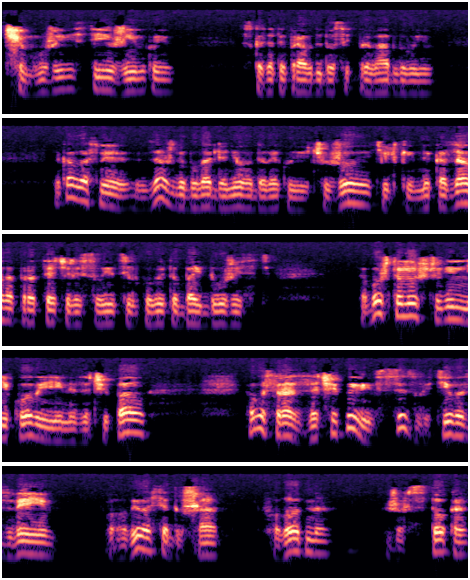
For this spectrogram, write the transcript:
Чому жив із цією жінкою, сказати правду досить привабливою, яка, власне, завжди була для нього далекою чужою, тільки не казала про це через свою цілковиту байдужість, або ж тому, що він ніколи її не зачіпав, а ось раз зачепив і все злетіло з неї, оголилася душа, холодна, жорстока,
